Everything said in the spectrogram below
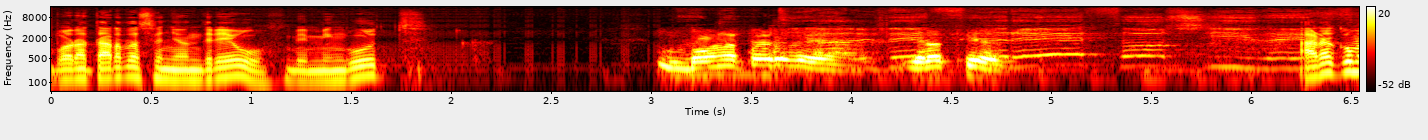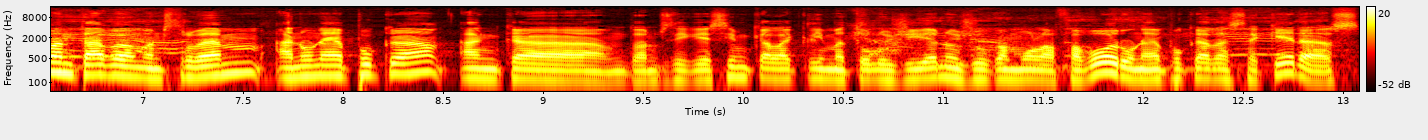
Bona tarda, senyor Andreu. Benvingut. Bona tarda. Gràcies. Ara comentàvem, ens trobem en una època en què, doncs, diguéssim que la climatologia no juga molt a favor, una època de sequeres.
